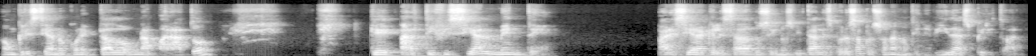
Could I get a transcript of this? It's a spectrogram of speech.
a un cristiano conectado a un aparato que artificialmente pareciera que le está dando signos vitales, pero esa persona no tiene vida espiritual.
